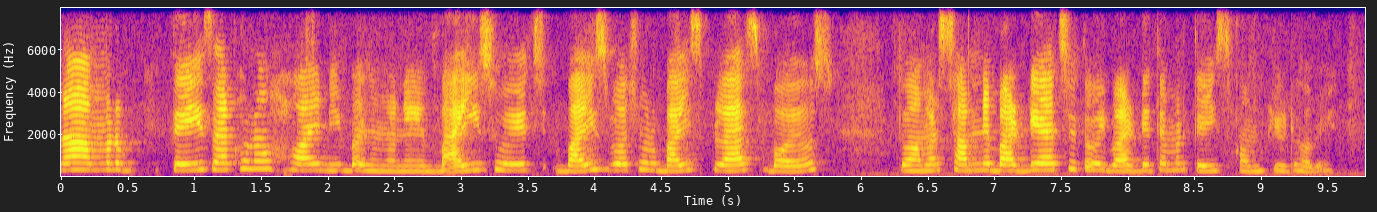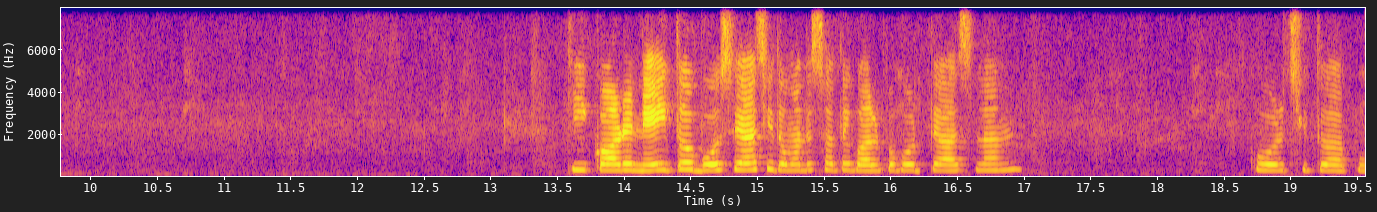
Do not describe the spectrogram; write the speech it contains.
না, আমার তেইশ এখনও হয়নি মানে বাইশ হয়েছে, বাইশ বছর, বাইশ প্লাস বয়স। তো আমার সামনে বার্থডে আছে, তো ওই বার্থডেতে আমার তেইশ কমপ্লিট হবে। কি করেন? এই তো বসে আছি, তোমাদের সাথে গল্প করতে আসলাম। করছি তো আপু।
